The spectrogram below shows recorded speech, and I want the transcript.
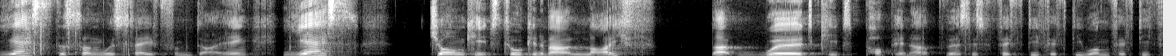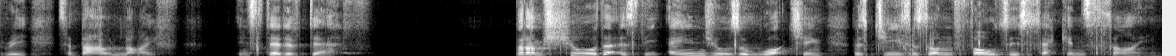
Yes, the son was saved from dying. Yes, John keeps talking about life. That word keeps popping up, verses 50, 51, 53. It's about life instead of death. But I'm sure that as the angels are watching, as Jesus unfolds his second sign,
